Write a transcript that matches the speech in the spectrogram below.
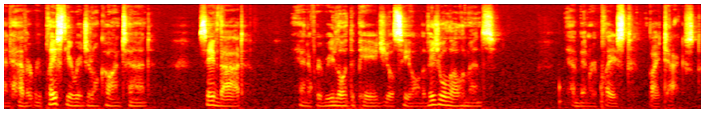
and have it replace the original content, save that, and if we reload the page, you'll see all the visual elements have been replaced by text.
